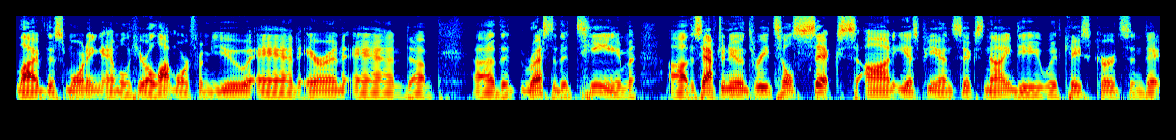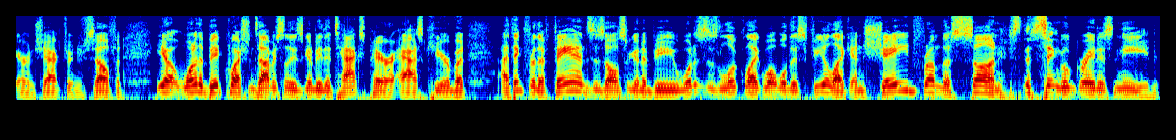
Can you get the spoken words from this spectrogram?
live this morning, and we'll hear a lot more from you and Aaron and um, uh, the rest of the team uh, this afternoon, 3 till 6 on ESPN 690 with Case Kurtz and uh, Aaron Schachter and yourself. And, yeah, one of the big questions, obviously, is going to be the taxpayer ask here, but I think for the fans is also going to be what does this look like? What will this feel like? And shade from the sun is the single greatest need.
